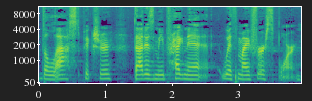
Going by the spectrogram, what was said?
the last picture, that is me pregnant with my firstborn.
